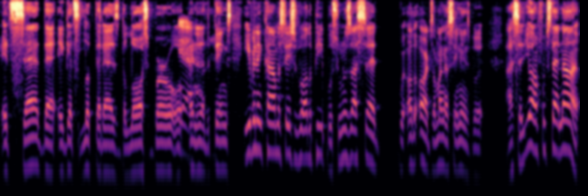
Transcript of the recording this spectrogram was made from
it's sad that it gets looked at as the lost borough or Yeah. any other things. Even in conversations with other people, as soon as I said with other artists, I'm not gonna say names, but I said, yo, I'm from Staten Island.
